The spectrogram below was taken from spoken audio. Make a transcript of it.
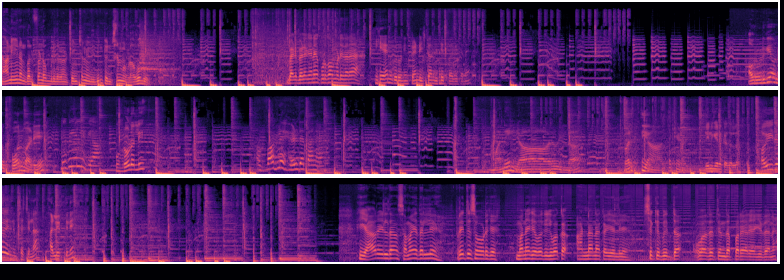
ನಾನೇ ನನ್ನ ಗರ್ಲ್ ಫ್ರೆಂಡ್ ಹೋಗ್ಬಿಡಿದ್ರು ನಾನು ಟೆನ್ಷನಲ್ಲಿ ಇದ್ದೀನಿ ಟೆನ್ಷನ್ ಮಾಡ್ಬಿಡ ಹೋಗು. ಬೆಳೆ ಬೆಳಗ್ಗೆನೆ ಕುಡ್ಕೊಂಬಿಟ್ಟಿದ್ದಾರೆ ಏನು ಗುರು ನಿಮ್ಮ ಫ್ರೆಂಡ್ ಇಷ್ಟೊಂದು ವಿಚಿತ್ರವಾಗಿದ್ದಾನೆ. ಅವ್ರ ಹುಡುಗಿ ಅವನಿಗೆ ಫೋನ್ ಮಾಡಿ. ಬೇಬಿ ಎಲ್ಲಿದ್ಯಾ? ರೋಡಲ್ಲಿ. ಅವಾಗಲೇ ಹೇಳ್ದೆ ತಾನೆ. ಮನೇಲಿ ಯಾರು ಇಲ್ಲ ಬರ್ತೀಯಾ ಅಂತ ಕೇಳಿದ್ವಿ ನಿನ್ಗೇನಕ್ಕಾಗಲ್ಲ? ಐದು ಐದು ನಿಮಿಷ ಚಿನ್ನ ಅಲ್ಲಿರ್ತೀನಿ. ಯಾರು ಇಲ್ಲದ ಸಮಯದಲ್ಲಿ ಪ್ರೀತಿಸೋ ಹುಡುಗಿ ಮನೆಗೆ ಹೋಗಿ ಯುವಕ ಅಣ್ಣನ ಕೈಯಲ್ಲಿ ಸಿಕ್ಕಿಬಿದ್ದ ವಾದದಿಂದ ಪರಾರಿಯಾಗಿದ್ದಾನೆ.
